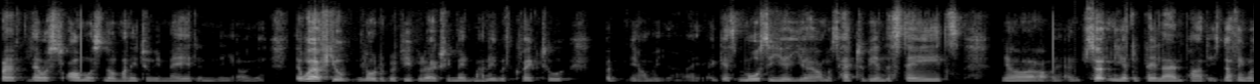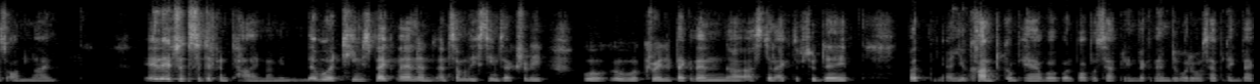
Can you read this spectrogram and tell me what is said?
but there was almost no money to be made, and you know, there were a few notable people who actually made money with Quake 2, but you know, I guess mostly you, you almost had to be in the states, you know, and certainly you had to play LAN parties. Nothing was online. It, it's just a different time. I mean, there were teams back then, and, and some of these teams actually who, who were created back then uh, are still active today. But you, know, you can't compare what, what, was happening back then to what was happening back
